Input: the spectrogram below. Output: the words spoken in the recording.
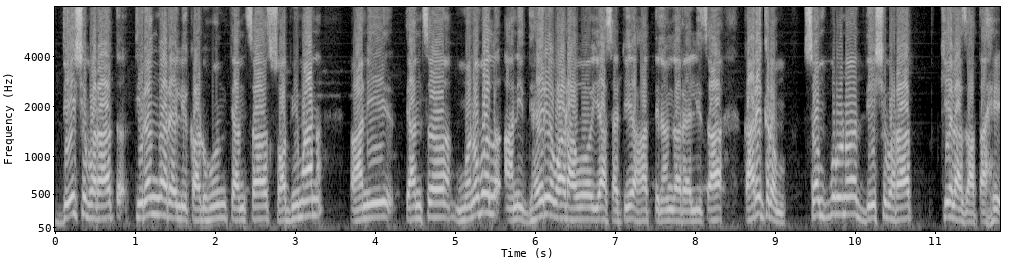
देशभरात तिरंगा रॅली काढून त्यांचा स्वाभिमान आणि त्यांचं मनोबल आणि धैर्य वाढावं यासाठी हा तिरंगा रॅलीचा कार्यक्रम संपूर्ण देशभरात केला जात आहे.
